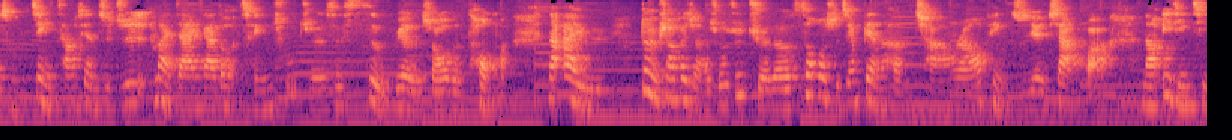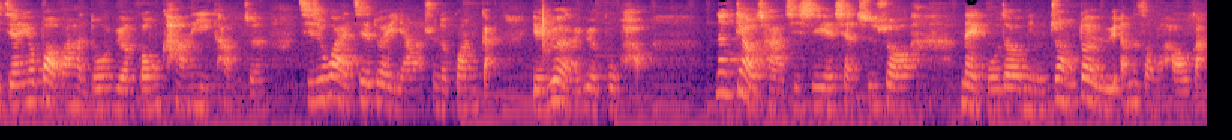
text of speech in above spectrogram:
什么进仓限制，就是卖家应该都很清楚，觉得是四五月的时候的痛嘛。那碍于对于消费者来说，就觉得送货时间变得很长，然后品质也下滑，然后疫情期间又爆发很多员工抗议抗争，其实外界对亚马逊的观感也越来越不好。那调查其实也显示说。美国的民众对于 Amazon 的好感，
